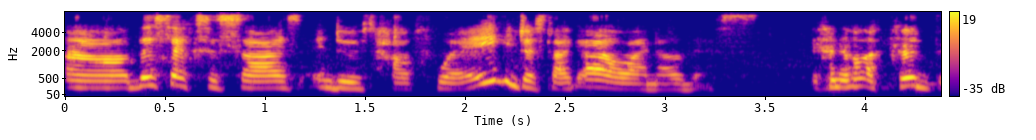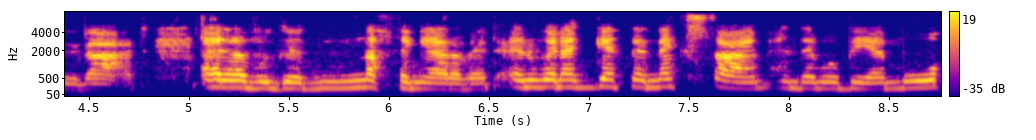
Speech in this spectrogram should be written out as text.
uh, this exercise and do it halfway, just like, oh, I know this. You know, I could do that and I will get nothing out of it. And when I get the next time and there will be a more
